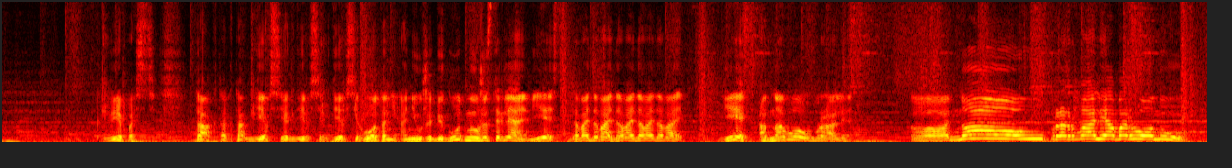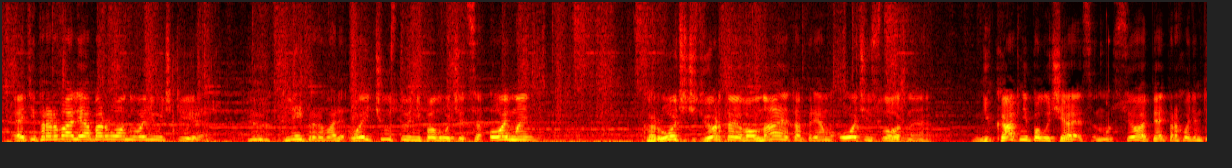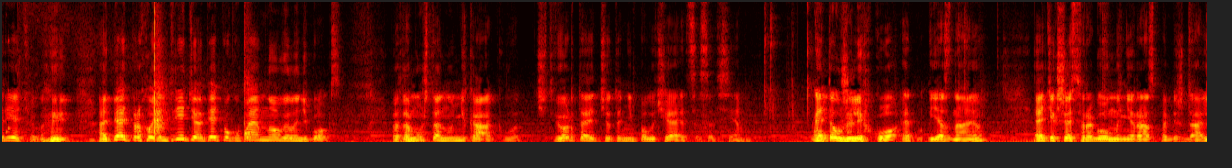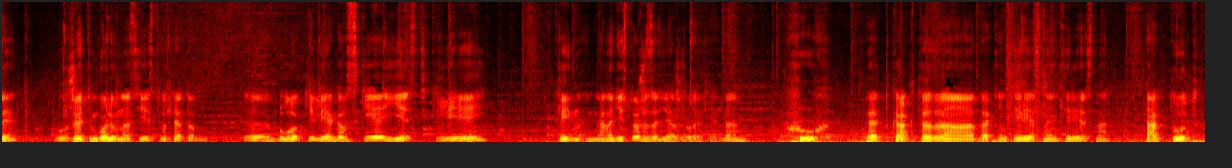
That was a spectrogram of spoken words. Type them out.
Крепость. Так, так, так, где все, где все, где все? Вот они, они уже бегут, мы уже стреляем, есть. Давай, давай, давай, давай, давай. Есть, одного убрали. О, uh, no! Прорвали оборону! Эти прорвали оборону, вонючки. Клей прорвали. Ой, чувствую, не получится. Ой, мань... Короче, четвертая волна, это прям очень сложная. Никак не получается. Ну все, опять проходим третью. опять проходим третью, опять покупаем новый ланчбокс. Потому что, ну никак, вот четвертое что-то не получается совсем. Это уже легко, это я знаю. Этих шесть врагов мы не раз побеждали. Уже тем более у нас есть вот этот э, блоки леговские, есть клей. А клей, я надеюсь, тоже задерживает их, да? Фух, это как-то, да, так интересно, интересно. Так, тут...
